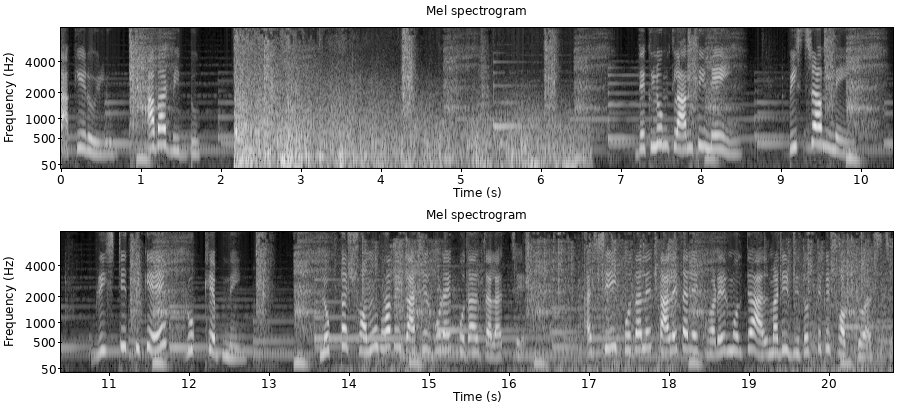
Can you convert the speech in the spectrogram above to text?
তাকিয়ে রইলুম। আবার বিদ্যুৎ। দেখলুম ক্লান্তি নেই, বিশ্রাম নেই, বৃষ্টির দিকে ভ্রুক্ষেপ নেই। লোকটা সমভাবে গাছের গোড়ায় কোদাল চালাচ্ছে, আর সেই কোদালের তালে তালে ঘরের মধ্যে আলমারির ভিতর থেকে শব্দ আসছে।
